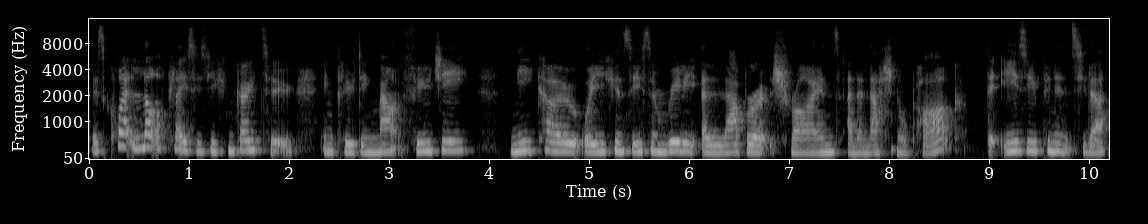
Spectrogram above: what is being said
There's quite a lot of places you can go to, including Mount Fuji, Nikko, where you can see some really elaborate shrines and a national park, the Izu Peninsula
